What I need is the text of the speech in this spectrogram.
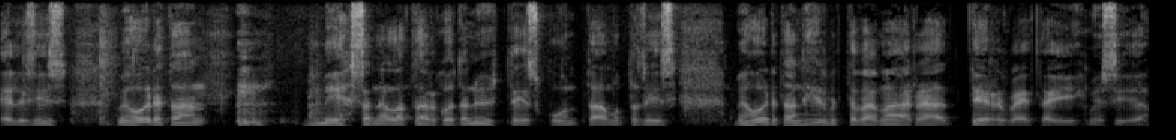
Eli siis me hoidetaan, me sanalla tarkoitan yhteiskuntaa, mutta siis me hoidetaan hirvittävää määrää terveitä ihmisiä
